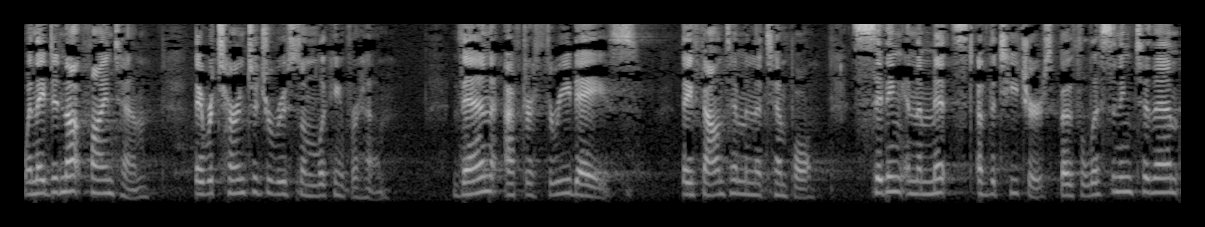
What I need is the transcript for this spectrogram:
When they did not find him, they returned to Jerusalem looking for him. Then, after three days, they found him in the temple, sitting in the midst of the teachers, both listening to them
